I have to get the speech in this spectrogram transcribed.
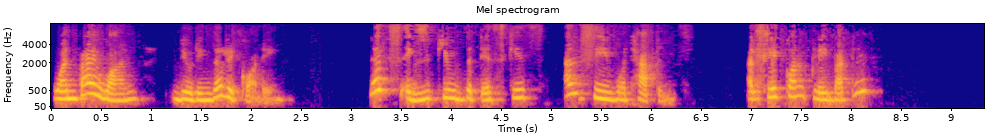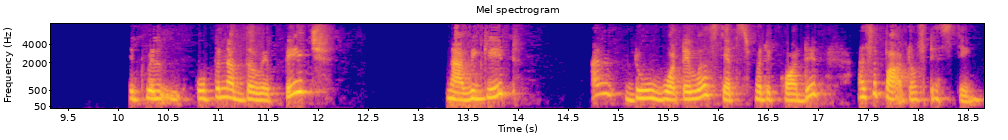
one by one during the recording. Let's execute the test case and see what happens. I'll click on play button. It will open up the web page, navigate and do whatever steps were recorded as a part of testing.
